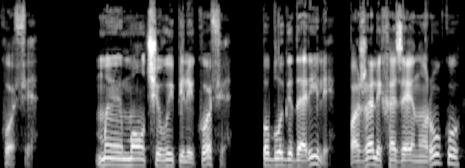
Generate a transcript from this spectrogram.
кофе. Мы молча выпили кофе, поблагодарили, пожали хозяину руку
